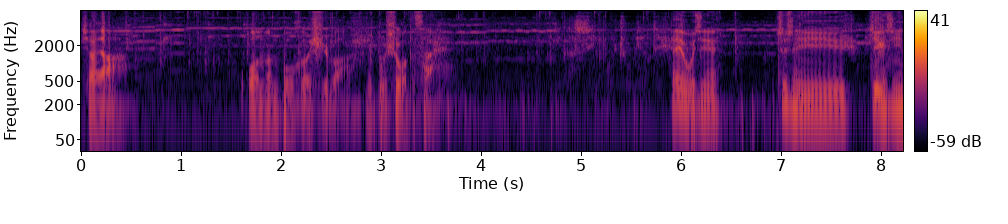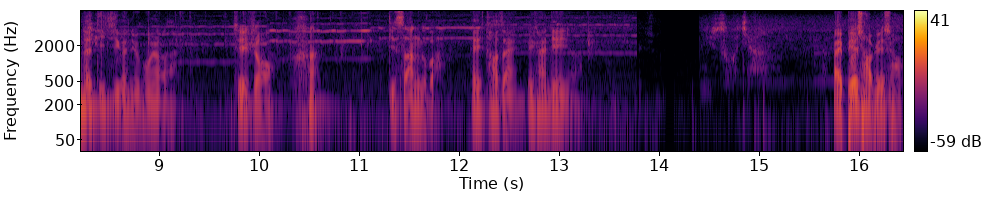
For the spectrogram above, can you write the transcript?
小雅，我们不合适吧？你不是我的菜。哎，吴昕，这是你这个星期的第几个女朋友了？这种，哼，第三个吧。哎，涛仔，你别看电影了。哎，别吵别吵，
